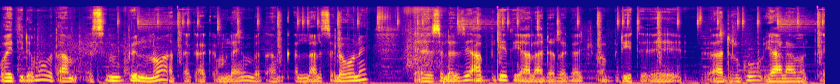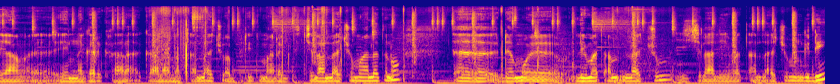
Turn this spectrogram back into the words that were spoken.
YT ደግሞ በጣም simple ነው። አጠቃቀም ላይም በጣም ቀላል ስለሆነ ስለዚህ update ያላደረጋችሁ update አድርጉ ይህን ነገር ካላመጣላችሁ update ማድረግ ትችላላችሁ ማለት ነው ደግሞ ሊመጣላችሁም ይችላል ይመጣላችሁም እንግዲህ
